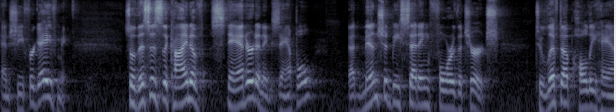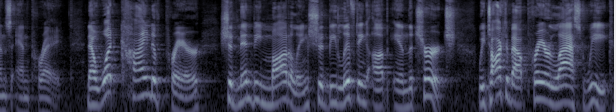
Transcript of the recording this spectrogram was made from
and she forgave me. So, this is the kind of standard and example that men should be setting for the church to lift up holy hands and pray. Now, what kind of prayer should men be modeling, should be lifting up in the church? We talked about prayer last week,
